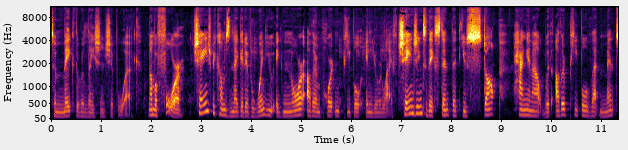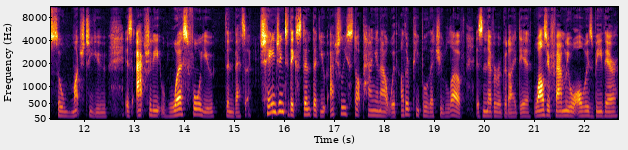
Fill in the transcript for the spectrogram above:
to make the relationship work. Number four, change becomes negative when you ignore other important people in your life. Changing to the extent that you stop hanging out with other people that meant so much to you is actually worse for you than better. Changing to the extent that you actually stop hanging out with other people that you love is never a good idea. Whilst your family will always be there,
